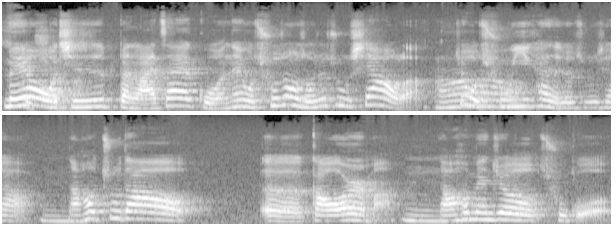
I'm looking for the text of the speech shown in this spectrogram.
没有，我其实本来在国内，我初中的时候就住校了，就我初一哦开始就住校，然后住到呃高二嘛，嗯然后后面就出国，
